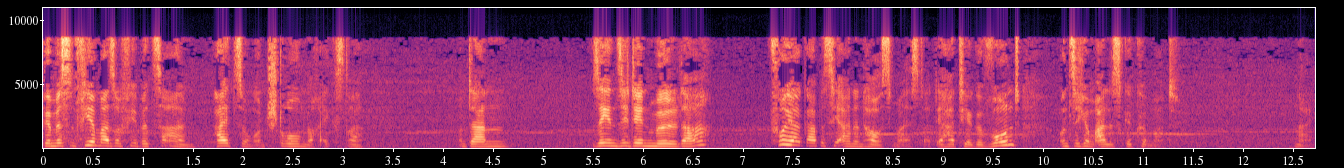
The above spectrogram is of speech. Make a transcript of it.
Wir müssen viermal so viel bezahlen. Heizung und Strom noch extra. Und dann sehen Sie den Müll da? Früher gab es hier einen Hausmeister, der hat hier gewohnt und sich um alles gekümmert. Nein.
